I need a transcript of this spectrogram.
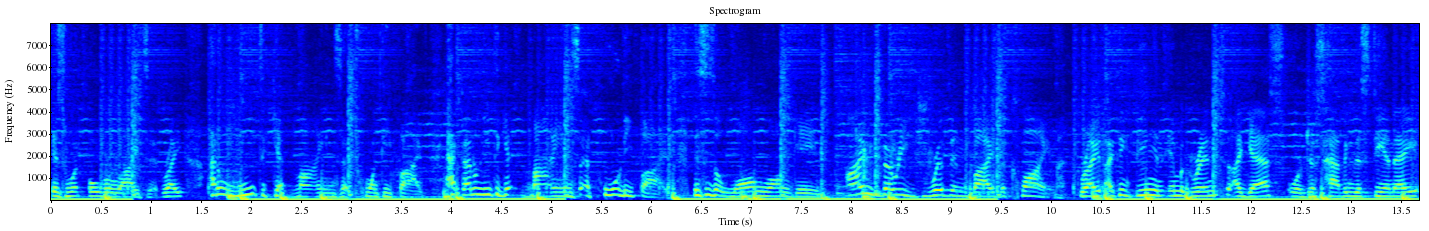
is what overrides it, right? I don't need to get mines at 25. Heck, I don't need to get mines at 45. This is a long, long game. I'm very driven by the climb, right? I think being an immigrant, I guess, or just having this DNA,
